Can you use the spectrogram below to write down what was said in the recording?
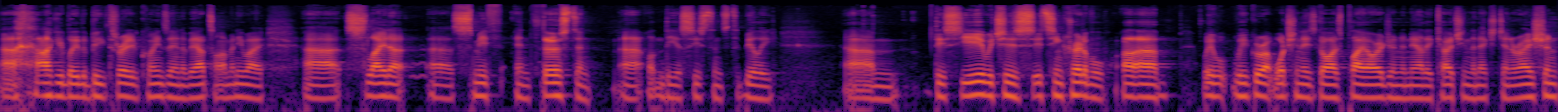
uh, arguably the big three of Queensland of our time, anyway. Uh, Slater, uh, Smith, and Thurston uh, on the assistance to Billy um, this year, which is it's incredible. Uh, we, we grew up watching these guys play Origin, and now they're coaching the next generation.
